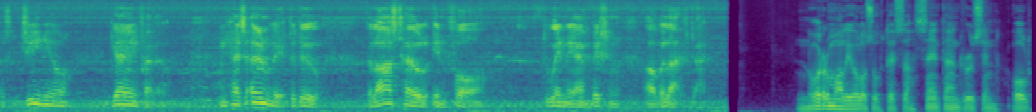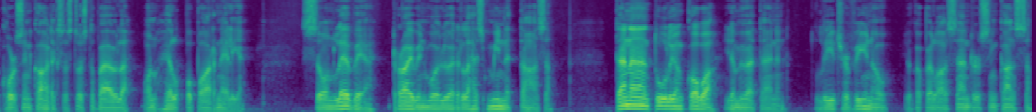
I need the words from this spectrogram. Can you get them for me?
was genial, gay fellow. He has only to do the last hole in four to win the ambition of a lifetime. Normaaliolosuhteissa St. Andrewsin Old Coursin 18 väylä on helppo par neljä. Se on leveä, drivin voi lyödä lähes minne tahansa. Tänään tuuli on kova ja myötäinen. Lee Trevino, joka pelaa Sandersin kanssa,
